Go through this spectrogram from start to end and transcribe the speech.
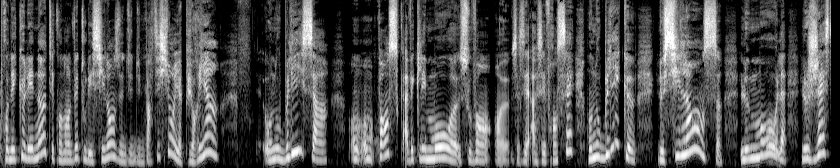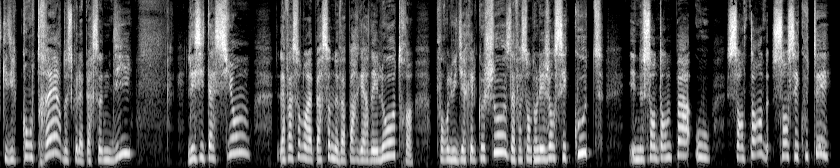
prenait que les notes et qu'on enlevait tous les silences d'une partition. Il n'y a plus rien. On oublie ça. On, on pense qu'avec les mots, euh, souvent, euh, ça c'est assez français, on oublie que le silence, le mot, la- le geste qui dit le contraire de ce que la personne dit, l'hésitation, la façon dont la personne ne va pas regarder l'autre pour lui dire quelque chose, la façon dont les gens s'écoutent et ne s'entendent pas ou s'entendent sans s'écouter,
